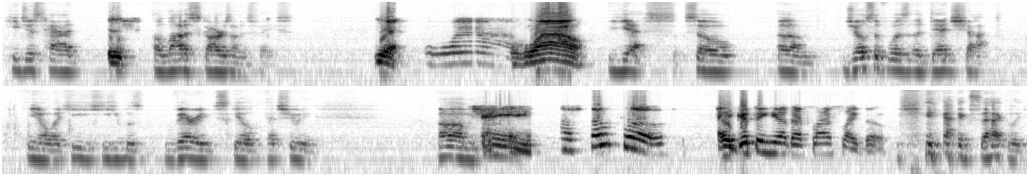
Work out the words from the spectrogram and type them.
He just had a lot of scars on his face. Yeah. Wow. Wow. Yes. So um, Joseph was a dead shot. You know, like he he was very skilled at shooting. Um, Dang. Oh, so close. Hey, good thing you had that flashlight though. yeah, exactly.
